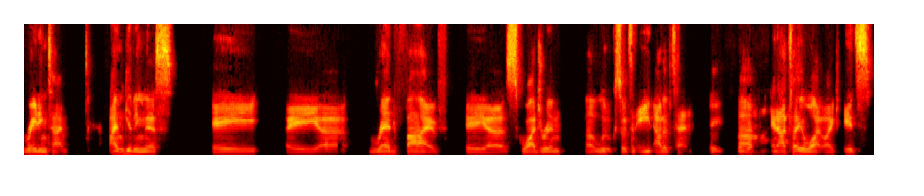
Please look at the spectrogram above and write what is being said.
rating time. I'm giving this a a uh, red five, a uh, squadron uh, Luke. So it's an eight out of 10. Eight. Okay. Um, and I'll tell you what, like it's,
